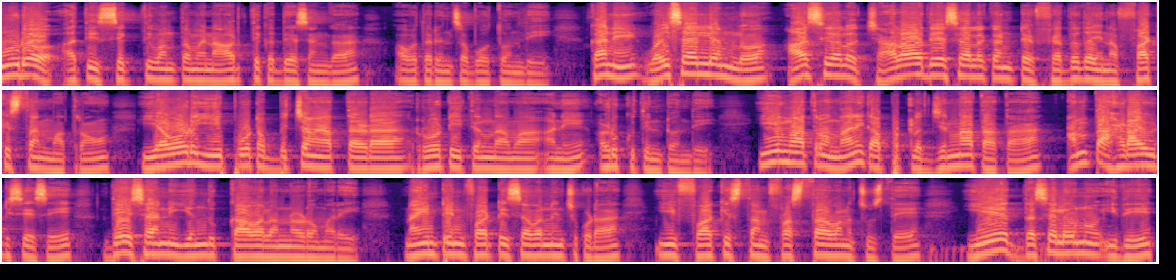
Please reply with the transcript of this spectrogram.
మూడో అతి శక్తివంతమైన ఆర్థిక దేశంగా అవతరించబోతోంది. కానీ వైశాల్యంలో ఆసియాలో చాలా దేశాల కంటే పెద్దదైన పాకిస్తాన్ మాత్రం ఎవడు ఈ పూట బిచ్చం ఎత్తాడా రోటీ తిందామా అని అడుక్కు తింటోంది. ఈ మాత్రం దానికి అప్పట్లో జిన్నా తాత అంత హడావిడి చేసి దేశాన్ని ఎందుకు కావాలన్నాడో మరి నైన్టీన్ ఫార్టీ సెవెన్ నుంచి కూడా ఈ పాకిస్తాన్ ప్రస్తావన చూస్తే ఏ దశలోనూ ఇది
